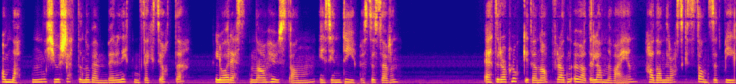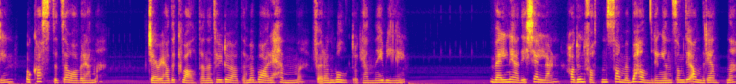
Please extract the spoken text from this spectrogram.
om natten 26. november 1968, lå resten av husstanden i sin dypeste søvn. Etter å ha plukket henne opp fra den øde landeveien, hadde han raskt stanset bilen og kastet seg over henne. Jerry hadde kvalt henne til døde med bare hendene før han voldtok henne i bilen. Vel nede i kjelleren hadde hun fått den samme behandlingen som de andre jentene.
